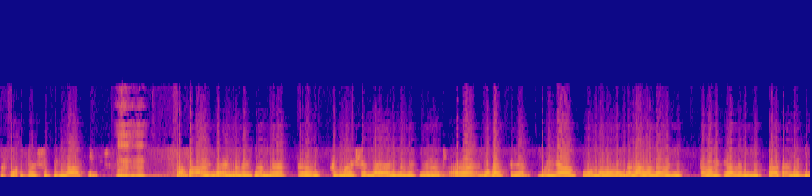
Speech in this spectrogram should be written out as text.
ஸ்பான்சர்ஷிப் இல்லாம போச்சு. அப்ப அதுல எங்களுக்கு அந்த கமர்ஷியலா எங்களுக்கு நடத்த முடியாம போனதால நாங்கள் இருந்து நிப்பாட்ட வேண்டி.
